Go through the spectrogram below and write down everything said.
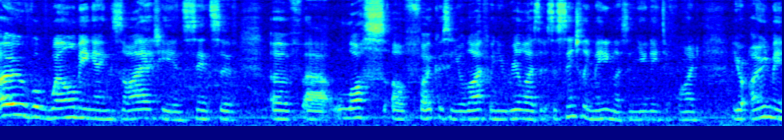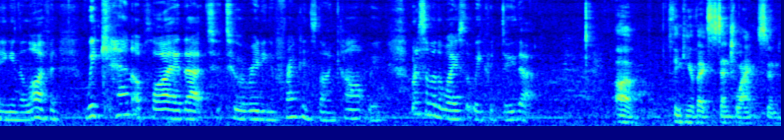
overwhelming anxiety and sense of of uh, loss of focus in your life when you realize that it's essentially meaningless and you need to find your own meaning in the life. And we can apply that to, a reading of Frankenstein, can't we? What are some of the ways that we could do that? Uh, thinking of existential angst and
